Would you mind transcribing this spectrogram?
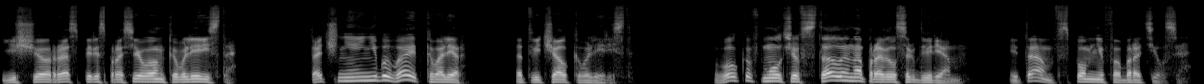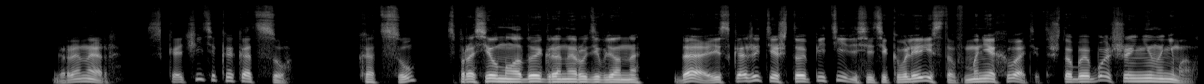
еще раз переспросил он кавалериста. «Точнее не бывает, кавалер», — отвечал кавалерист. Волков молча встал и направился к дверям. И там, вспомнив, обратился. «Гренер, скачите-ка к отцу». «К отцу?» — спросил молодой Гренер удивленно. «Да, и скажите, что 50 кавалеристов мне хватит, чтобы больше не нанимал».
